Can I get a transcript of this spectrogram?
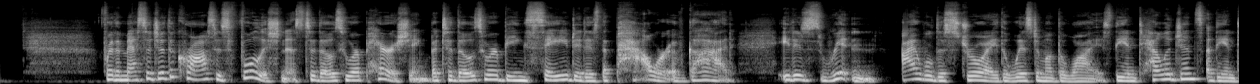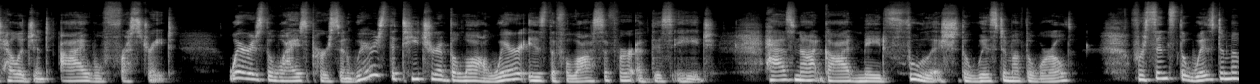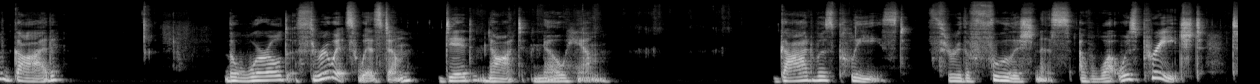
For the message of the cross is foolishness to those who are perishing, but to those who are being saved, it is the power of God. It is written, I will destroy the wisdom of the wise. The intelligence of the intelligent I will frustrate. Where is the wise person? Where is the teacher of the law? Where is the philosopher of this age? Has not God made foolish the wisdom of the world? For since the wisdom of God, the world through its wisdom did not know him. God was pleased through the foolishness of what was preached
